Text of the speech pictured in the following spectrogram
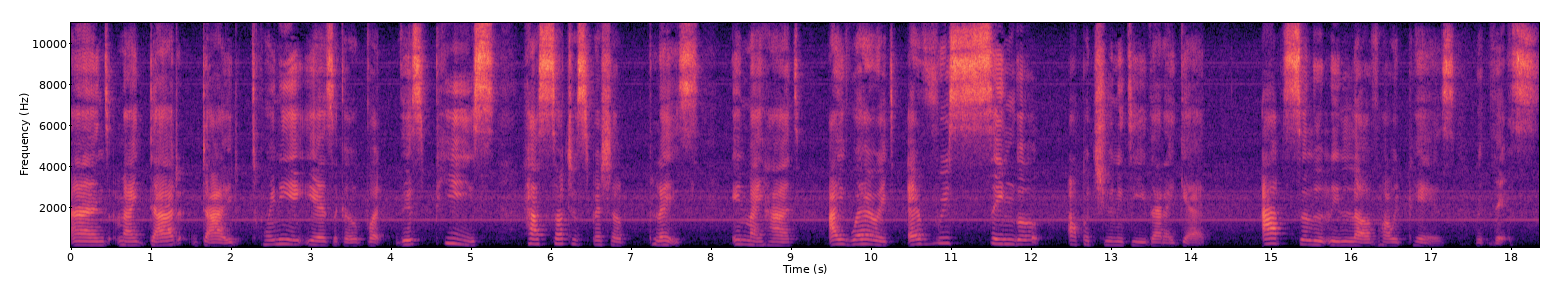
and my dad died 28 years ago but this piece has such a special place in my heart. I wear it every single opportunity that I get. Absolutely love how it pairs with this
